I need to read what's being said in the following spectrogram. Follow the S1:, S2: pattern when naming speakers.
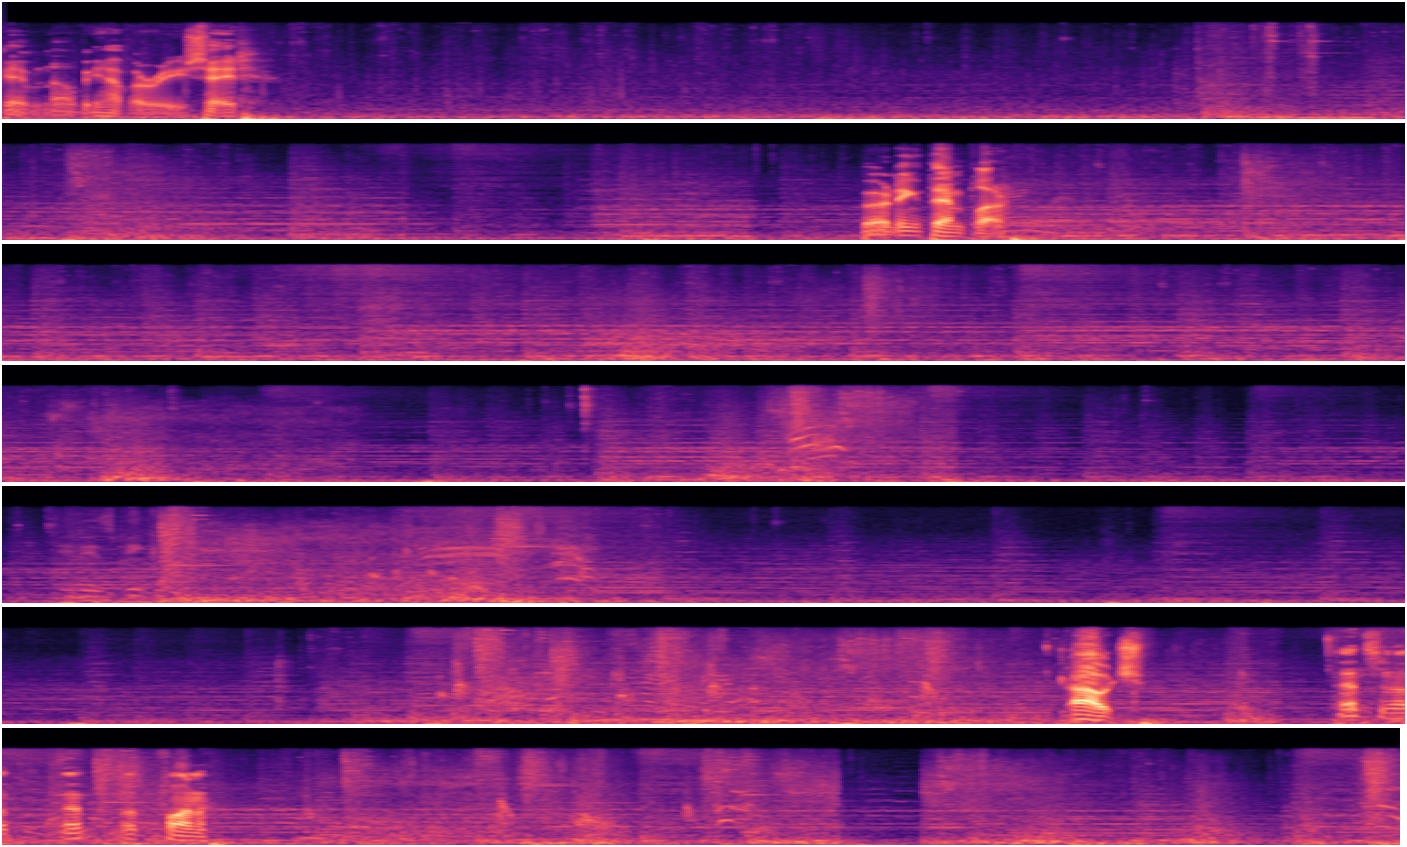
S1: Okay, now we have a reset. Burning Templar. Ouch. That's not not not fun.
